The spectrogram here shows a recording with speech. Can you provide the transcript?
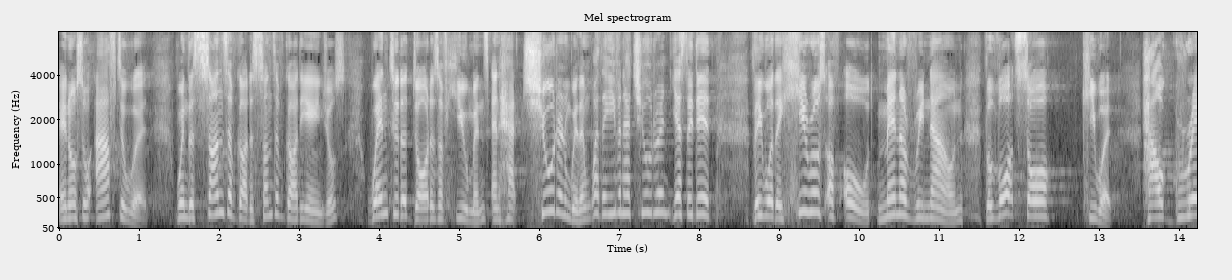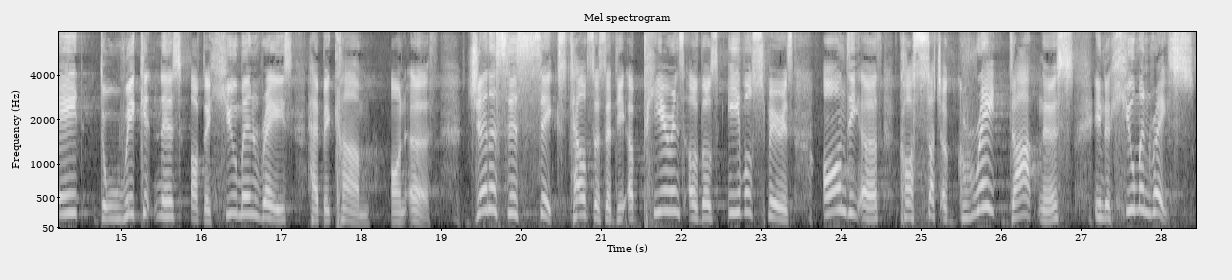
and also afterward. When the sons of God, the sons of God, the angels, went to the daughters of humans and had children with them. What, they even had children? Yes, they did. They were the heroes of old, men of renown. The Lord saw, keyword, how great the wickedness of the human race had become on earth. Genesis 6 tells us that the appearance of those evil spirits on the earth caused such a great darkness in the human race.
